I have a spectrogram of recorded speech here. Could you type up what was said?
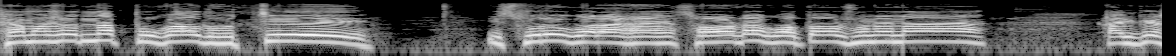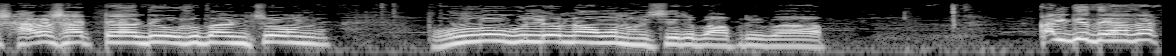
শ্যামাসদ না পোকাও ধরছে। স্প্রেও করা খায়। ছটা কথাও শোনে না, কালকে সাড়ে ষাট টাকা দিয়ে ওষুধ আনছং। বললেও না অমন হয়েছে রে বাপ রে বাপ। কালকে দেখা যাক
